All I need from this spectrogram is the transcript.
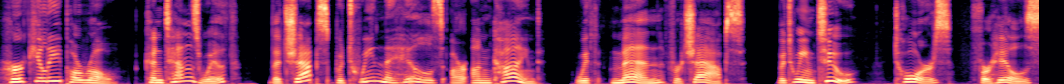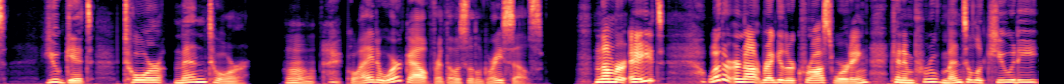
Hercule Poirot contends with the chaps between the hills are unkind with men for chaps. Between two, tors for hills, you get tor mentor. Hmm, quite a workout for those little gray cells. Number eight, whether or not regular crosswording can improve mental acuity,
